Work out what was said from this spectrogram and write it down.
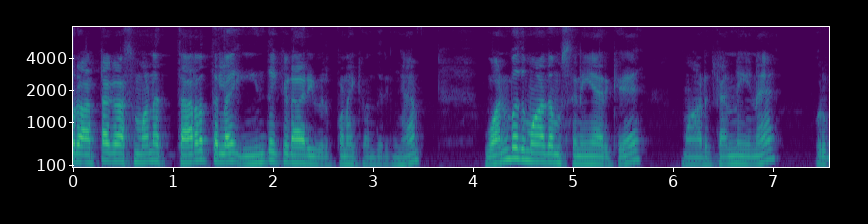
ஒரு அட்டகாசமான தரத்தில் இந்த கிடாரி விற்பனைக்கு வந்துருங்க ஒன்பது மாதம் சினையாக இருக்குது மாடு கண்ணின ஒரு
